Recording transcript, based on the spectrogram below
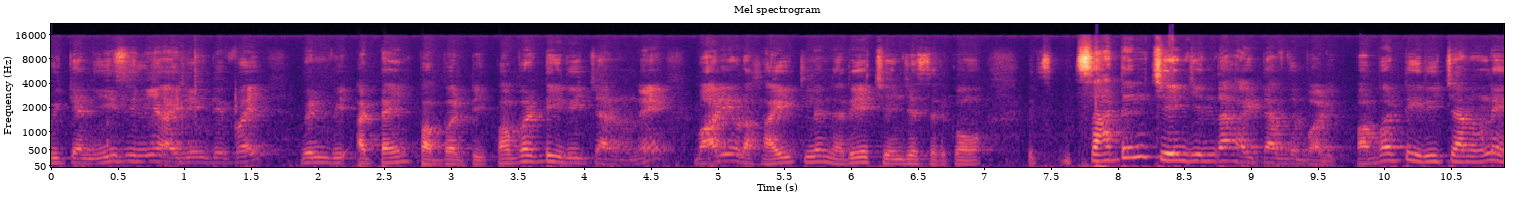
we can easily identify when we attain puberty puberty reach ஆனோடனே பாடியோட ஹைட்டில் நிறைய சேஞ்சஸ் இருக்கும். It's sudden change in the height of the body puberty reach ஆனோடனே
